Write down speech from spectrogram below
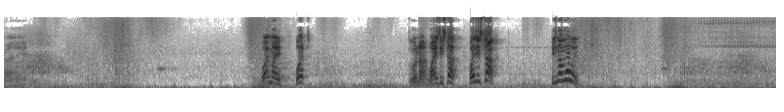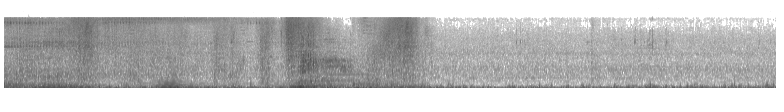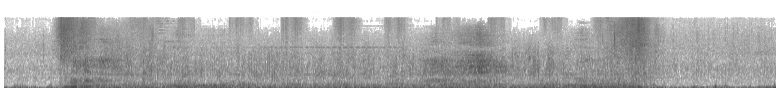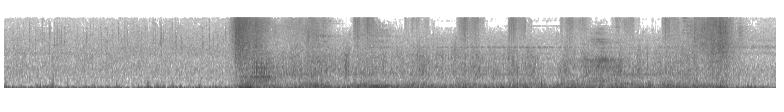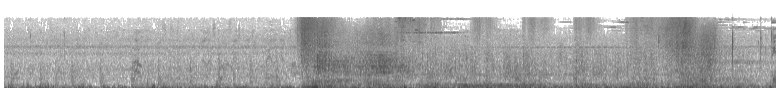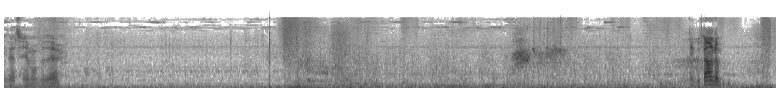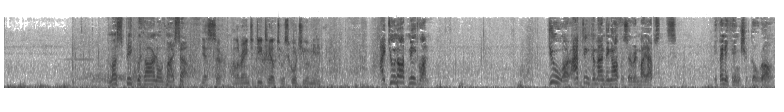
Right. Why am I? What? What's going on? Why is he stuck? Why is he stuck? He's not moving. Think that's him over there. I think we found him. I must speak with Arnold myself. Yes, sir. I'll arrange a detail to escort you immediately. I do not need one. You are acting commanding officer in my absence. If anything should go wrong,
